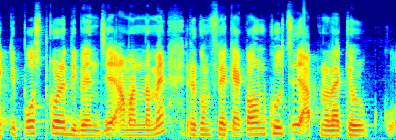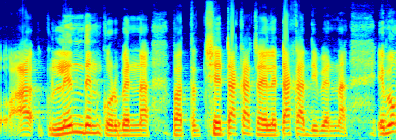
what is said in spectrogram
একটি পোস্ট করে দিবেন যে আমার নামে এরকম ফেক অ্যাকাউন্ট খুলছে, আপনারা কেউ লেনদেন করবেন না বা সে টাকা চাইলে টাকা দিবেন না। এবং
